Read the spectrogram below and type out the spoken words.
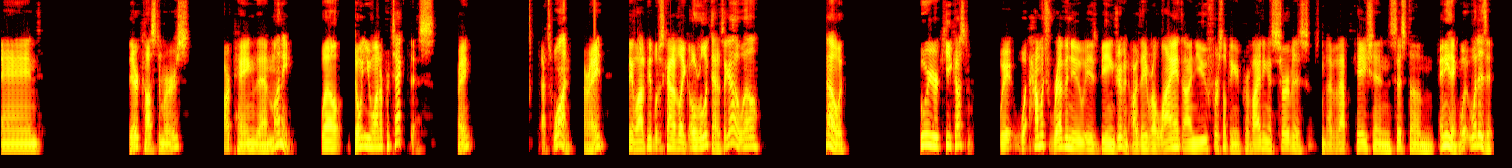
and their customers are paying them money. Well, don't you want to protect this? Right? That's one. All right. I think a lot of people just kind of like overlooked that. It's like, oh, well, no. Who are your key customers? What, how much revenue is being driven? Are they reliant on you for something? You're providing a service, some type of application, system, anything. What, what is it?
